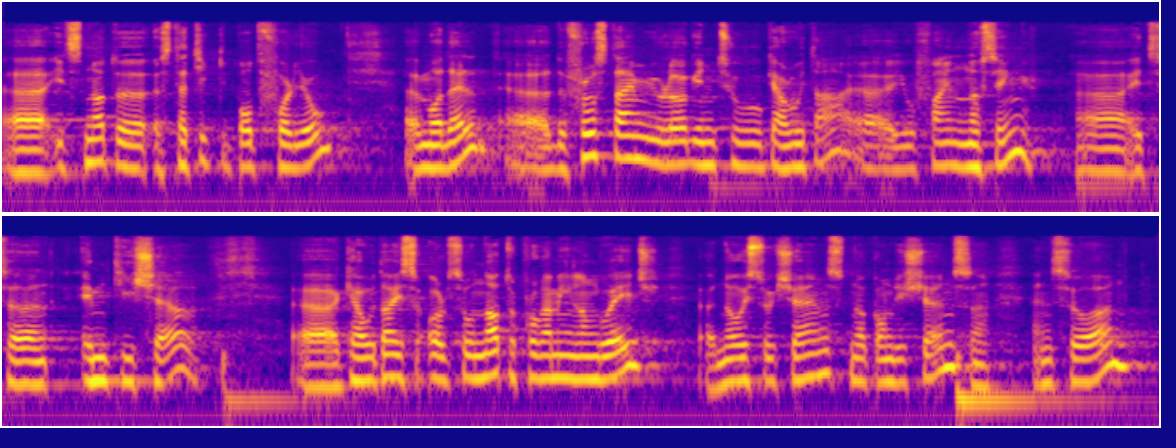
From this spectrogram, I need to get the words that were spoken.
Uh, it's not a, a static portfolio uh, model. Uh, the first time you log into Karuta, you find nothing. it's an empty shell. Karuta is also not a programming language, no restrictions, no conditions, and so on.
